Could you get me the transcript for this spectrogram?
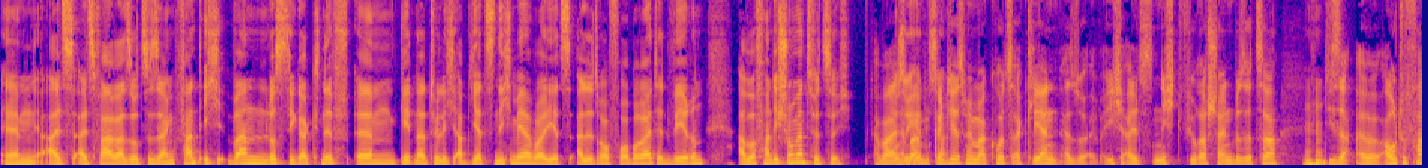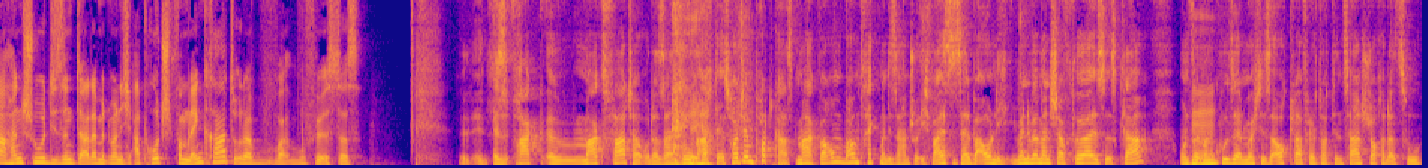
ähm, als, als Fahrer sozusagen. Fand ich, war ein lustiger Kniff. Ähm, geht natürlich ab jetzt nicht mehr, weil jetzt alle darauf vorbereitet wären. Aber fand ich schon ganz witzig. Aber, aber könnt ihr das mir mal kurz erklären? Also ich als Nicht-Führerscheinbesitzer, Mhm. diese äh, Autofahrhandschuhe, die sind da, damit man nicht abrutscht vom Lenkrad oder wofür ist das? Also, frag äh, Marks Vater oder sein Sohn. Ach, der ist heute im Podcast. Marc, warum, warum trägt man diese Handschuhe? Ich weiß es selber auch nicht. Ich meine, wenn man Chauffeur ist, ist klar. Und wenn Mhm. man cool sein möchte, ist auch klar. Vielleicht noch den Zahnstocher dazu.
